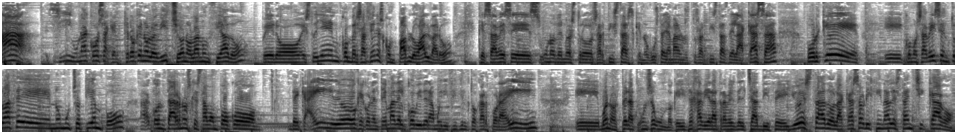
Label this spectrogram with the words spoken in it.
Ah, sí, una cosa que creo que no lo he dicho, no lo he anunciado, pero estoy en conversaciones con Pablo Álvaro, que sabes es uno de nuestros artistas que nos gusta llamar a nuestros artistas de la casa, porque, eh, como sabéis, entró hace no mucho tiempo a contarnos que estaba un poco decaído, que con el tema del COVID era muy difícil tocar por ahí. Eh, bueno, espérate un segundo, que dice Javier a través del chat, dice, yo he estado, la casa original está en Chicago.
